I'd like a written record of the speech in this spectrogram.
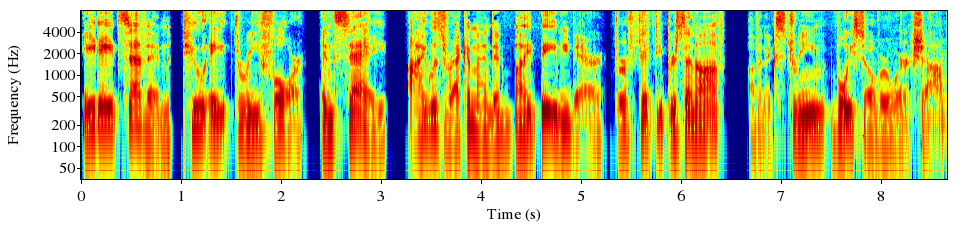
887 2834 and say, I was recommended by Baby Bear for 50% off of an extreme voiceover workshop.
